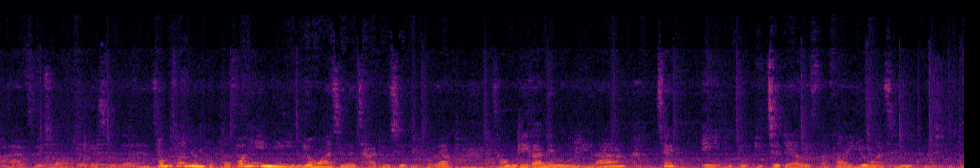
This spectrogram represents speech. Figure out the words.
아, 저희 종합자료실은 청소년부터 성인이 이용하시는 자료실이고요. 정기간행물이나 책이 이제 비치되어 있어서 이용하시는 곳입니다.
